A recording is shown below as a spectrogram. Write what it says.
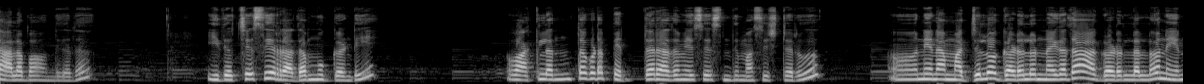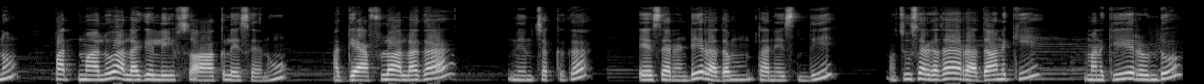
చాలా బాగుంది కదా? ఇది వచ్చేసి రథం ముగ్గు అండి వాకిలంతా కూడా పెద్ద రథం వేసేసింది మా సిస్టరు. నేను ఆ మధ్యలో గడులు ఉన్నాయి కదా ఆ గడులలో నేను పద్మాలు అలాగే లీవ్స్ ఆకులు వేసాను ఆ గ్యాప్లో అలాగా నేను చక్కగా వేసానండి రథం తనేసింది. చూసారు కదా రథానికి మనకి రెండు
